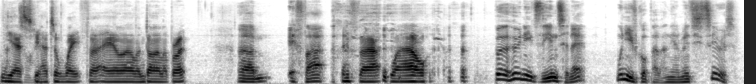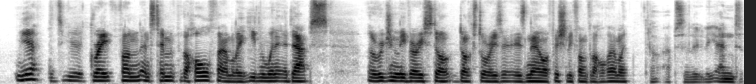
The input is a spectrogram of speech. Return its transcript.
Yes, time. you had to wait for AOL and dial up, right? Um, if that. If that, wow. But who needs the internet when you've got Batman the Animated Series? Yeah, it's great fun entertainment for the whole family. Even when it adapts originally very stock dark stories, it is now officially fun for the whole family. Oh, absolutely, and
